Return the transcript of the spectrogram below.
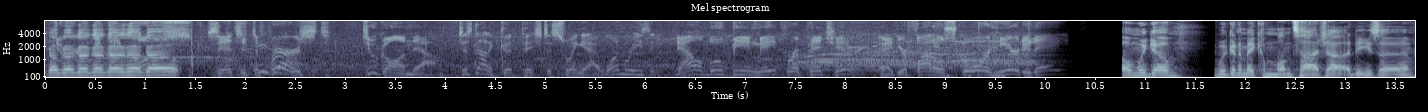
Go, go, go, go, go, go, go. Sends it to first. Two gone now. Just not a good pitch to swing at. One reason Now a move being made for a pinch hitter. And your final score here today. On we go. We're going to make a montage out of these, uh,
